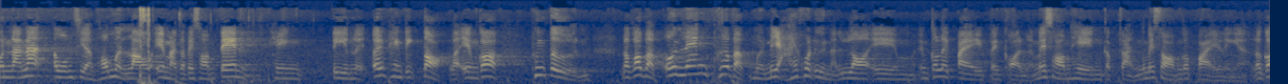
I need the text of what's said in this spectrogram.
วันนั้นอะอารมณ์เสียเพราะเหมือนเราเอ็มอาจจะไปซ้อมเต้น เพลงตีมเลยเอ้ยเพลงติ๊กต็อกแล้วเอ็มก็เพิ่งตื่น แล้วก็แบบเออเร่งเพื่อแบบเหมือนไม่อยากให้คนอื่นอะรอเอ็มเอ็มก็เลยไปไปก่อนแล้วไม่ซ้อมเพลงกับจันก็ไม่ซ้อมก็ไปอะไรเงี้ยแล้วก็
